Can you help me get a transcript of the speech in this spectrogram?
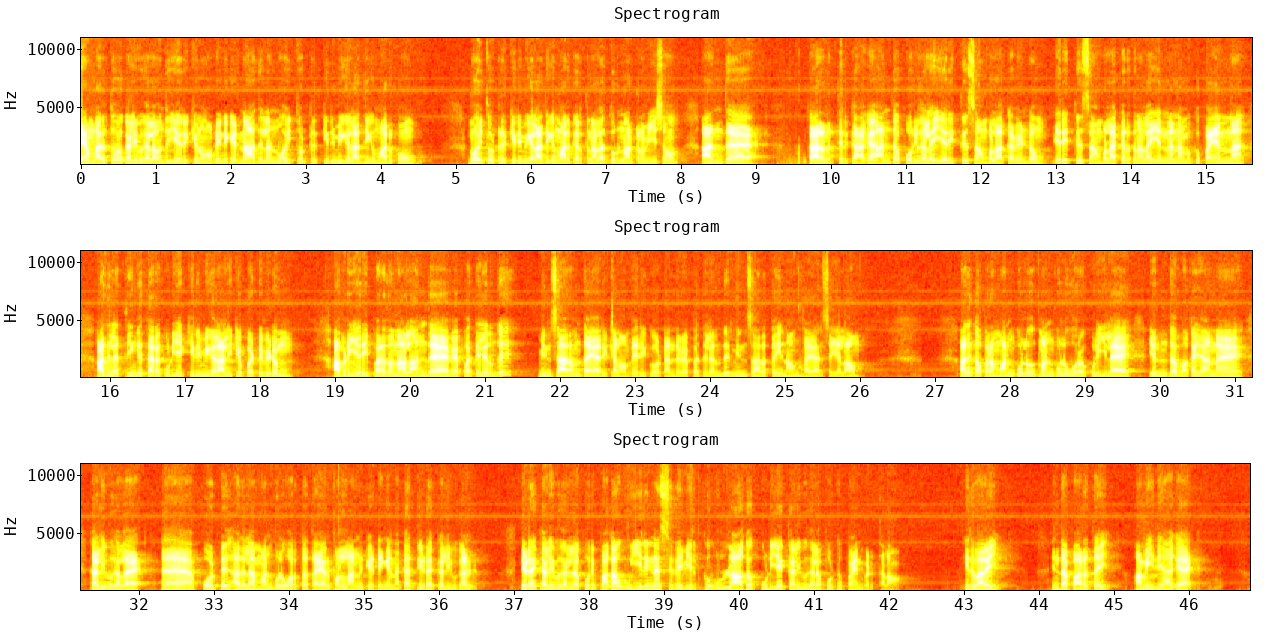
ஏன் மருத்துவ கழிவுகளை வந்து எரிக்கணும் அப்படின்னு கேட்டிங்கன்னா அதில் நோய் தொற்று கிருமிகள் அதிகமாக இருக்கும். நோய் தொற்று கிருமிகள் அதிகமாக இருக்கிறதுனால துர்நாற்றம் வீசும். அந்த காரணத்திற்காக அந்த பொருள்களை எரித்து சாம்பலாக்க வேண்டும். எரித்து சாம்பலாக்கிறதுனால என்ன நமக்கு பயன்னா அதில் தீங்கு தரக்கூடிய கிருமிகள் அழிக்கப்பட்டு விடும். அப்படி எரிப்பறதனால் அந்த வெப்பத்திலிருந்து மின்சாரம் தயாரிக்கலாம். வெரி குட் அந்த வெப்பத்திலிருந்து மின்சாரத்தை நாம் தயார் செய்யலாம். அதுக்கப்புறம் மண்புழு மண்புழு உரக்குழியில் எந்த வகையான கழிவுகளை போட்டு அதில் மண்புழு உரத்தை தயார் பண்ணலான்னு கேட்டிங்கன்னாக்கா திடக்கழிவுகள். திடக்கழிவுகளில் குறிப்பாக உயிரின சிதைவிற்கு உள்ளாகக்கூடிய கழிவுகளை போட்டு பயன்படுத்தலாம். இதுவரை இந்த பாடத்தை அமைதியாக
